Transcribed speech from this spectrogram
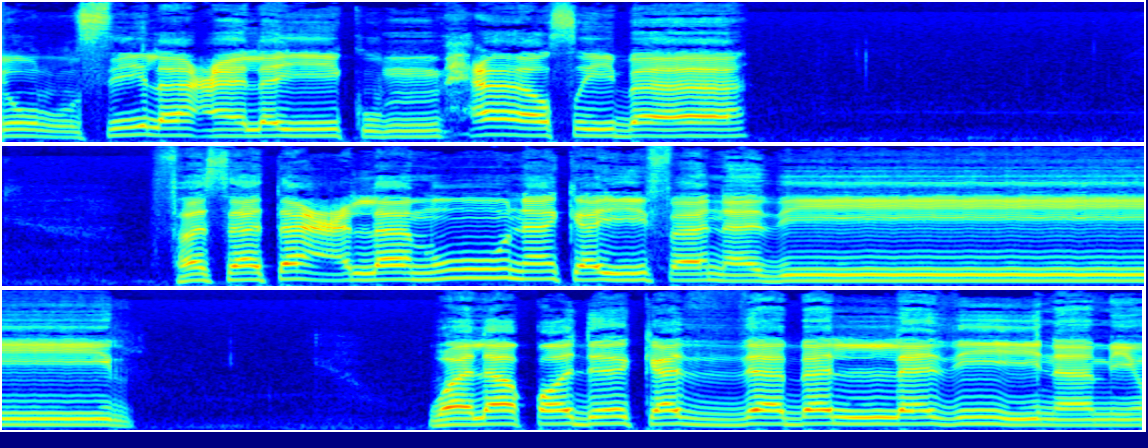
يرسل عليكم حاصباً. فستعلمون كيف نذير. ولقد كذب الذين من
